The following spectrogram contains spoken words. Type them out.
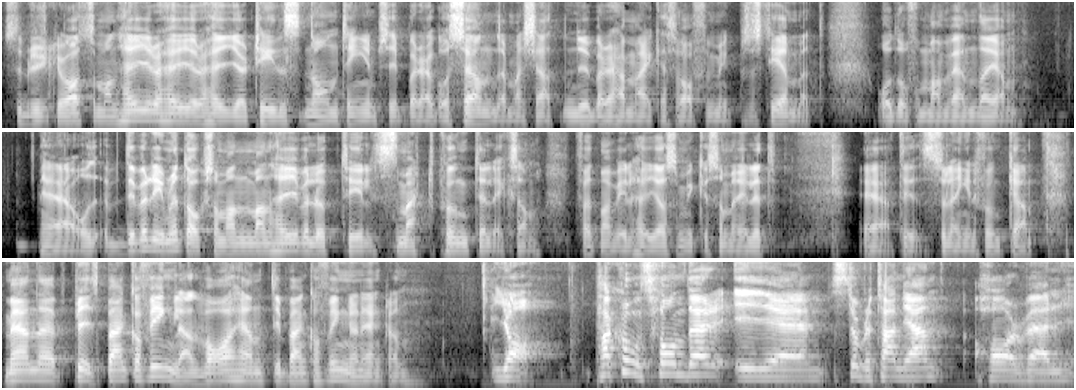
så brukar det vara så man höjer och höjer och höjer tills någonting i princip börjar gå sönder. Man känner att nu börjar det här märkas vara för mycket på systemet och då får man vända igen. Ja, och det är väl rimligt också, man, man höjer väl upp till smärtpunkten liksom, för att man vill höja så mycket som möjligt eh, till, så länge det funkar. Men eh, pris, Bank of England, vad har hänt i Bank of England egentligen? Ja, pensionsfonder i eh, Storbritannien har väl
